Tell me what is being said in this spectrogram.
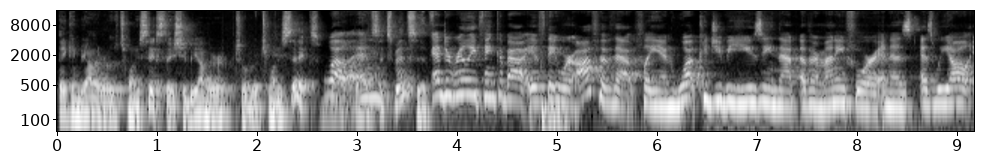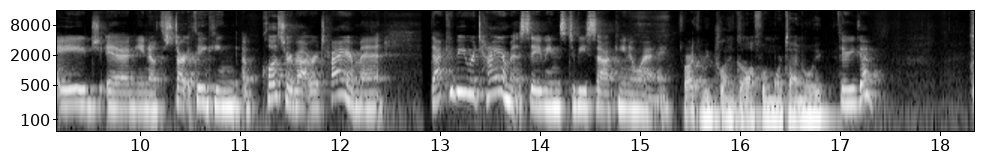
they can be on their 26. They should be on their till they're 26. Well, But that's and- expensive. and to really think about if they were off of that plan what could you be using that other money for and as as we all age and you know start thinking closer about retirement that could be retirement savings to be socking away or I could be playing golf one more time a week. there you go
